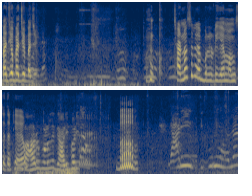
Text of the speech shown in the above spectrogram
बजो बजो बजो। छाड़ो से तो बुलू टी मम्मी से तो ठीक है बाहर बोलो जे तो गाड़ी पड़ी। गाड़ी जिबुनी होला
